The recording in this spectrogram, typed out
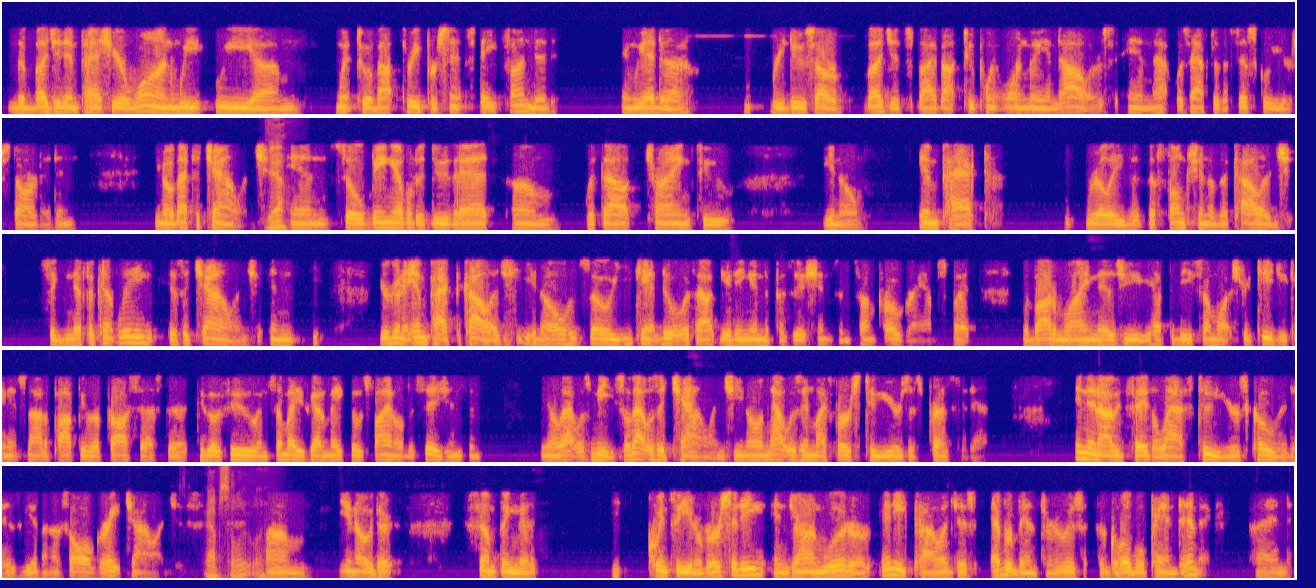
the budget impasse year one, we we um, went to about three percent state funded, and we had to reduce our budgets by about two point one million dollars, and that was after the fiscal year started. And you know that's a challenge. Yeah. And so being able to do that um, without trying to, you know, impact really the, the function of the college significantly is a challenge. And you're going to impact the college, you know, so you can't do it without getting into positions in some programs. But the bottom line is you have to be somewhat strategic, and it's not a popular process to, to go through, and somebody's got to make those final decisions. And, you know, that was me. So that was a challenge, you know, and that was in my first two years as president. And then I would say the last two years, COVID has given us all great challenges. Absolutely. Um, you know, there something that Quincy University and John Wood or any college has ever been through is a global pandemic. And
